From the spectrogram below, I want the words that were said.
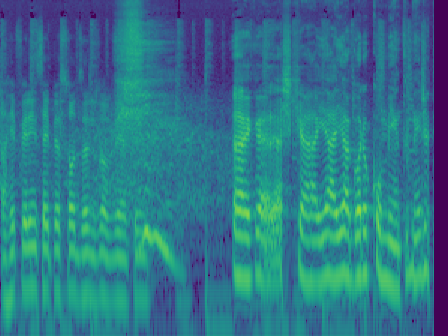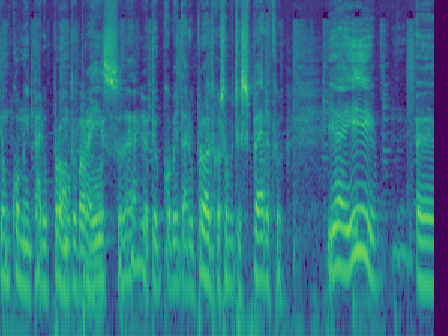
A referência aí, pessoal dos anos 90, hein? Ai, cara, acho que aí, aí agora eu comento, né? Já tem um comentário pronto favor. isso, né? Já tem um comentário pronto, que eu sou muito esperto. E aí, é,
